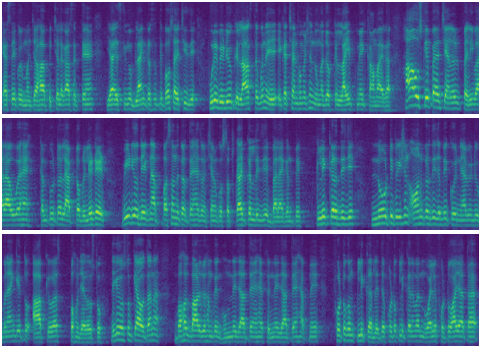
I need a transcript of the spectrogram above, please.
कैसे कोई मनचाहा पिक्चर लगा सकते हैं, या स्क्रीन को ब्लैंक कर सकते हैं, बहुत सारी चीज़ें। पूरे वीडियो के लास्ट तक बने एक अच्छा इन्फॉर्मेशन दूँगा जो आपके लाइफ में काम आएगा। हाँ उसके चैनल पहली बार आए हुए हैं कंप्यूटर लैपटॉप रिलेटेड वीडियो देखना पसंद करते हैं तो चैनल को सब्सक्राइब कर लीजिए बेल आइकन पे क्लिक कर दीजिए। नोटिफिकेशन ऑन कर दी जब भी कोई नया वीडियो बनाएँगे तो आपके पास पहुँच जाएगा दोस्तों। देखिए दोस्तों, क्या होता है ना, बहुत बार जो हम कहीं घूमने जाते हैं, फिरने जाते हैं, अपने फ़ोटो को हम क्लिक कर लेते हैं। फ़ोटो क्लिक करने के बाद मोबाइल में फ़ोटो आ जाता है।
